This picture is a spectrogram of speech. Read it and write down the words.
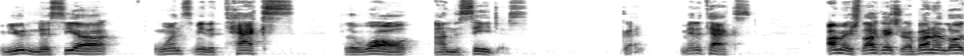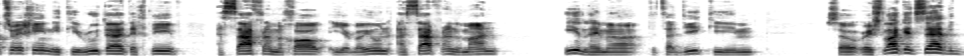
Rabbi Yehuda Nasiya once made a tax for the wall on the sages. Okay, made a tax. Amr Shlakesh Rabbanan Lo Tzrichin Itiruta Techtiv Asafran Mechol Yerbayun Asafran Leman Ilema Tzadikim. So Rish Lakish said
